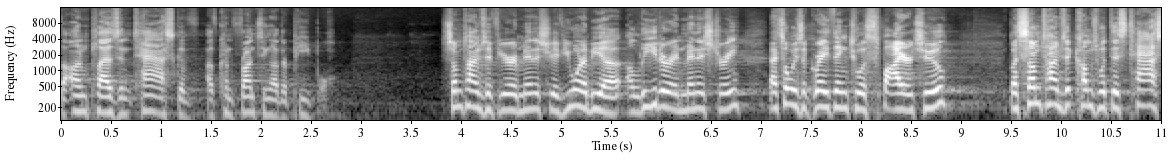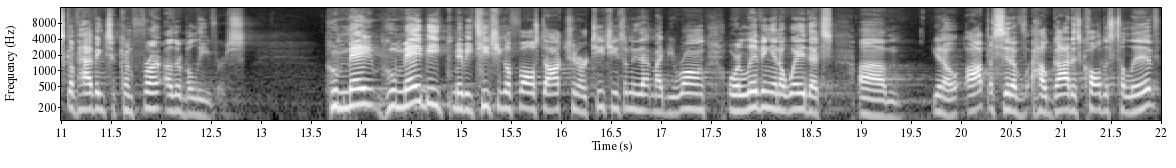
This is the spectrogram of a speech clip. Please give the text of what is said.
the unpleasant task of, of confronting other people. Sometimes, if you're in ministry, if you want to be a, a leader in ministry, that's always a great thing to aspire to. But sometimes it comes with this task of having to confront other believers who may, who may be maybe teaching a false doctrine or teaching something that might be wrong or living in a way that's um, you know, opposite of how God has called us to live.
